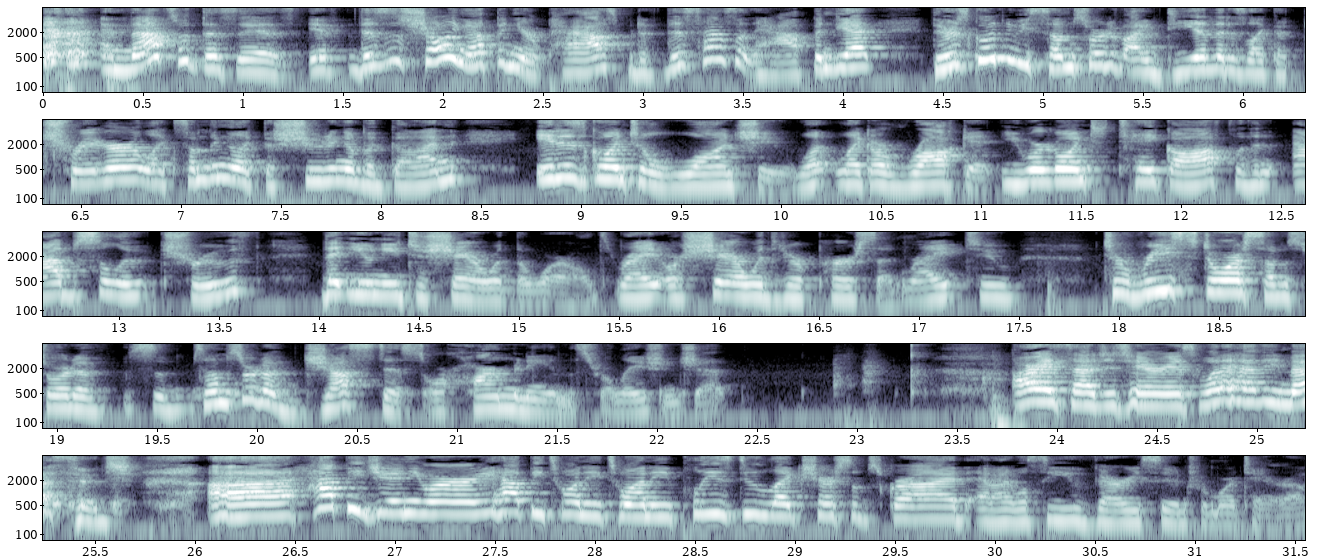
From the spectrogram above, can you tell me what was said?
and that's what this is. If this is showing up in your past, but if this hasn't happened yet, there's going to be some sort of idea that is like a trigger, like something like the shooting of a gun it is going to launch you like a rocket. You are going to take off with an absolute truth that you need to share with the world, right? Or share with your person, right? To to restore some sort of some, some sort of justice or harmony in this relationship. All right, Sagittarius, what a heavy message. Uh, happy January, happy 2020. Please do like, share, subscribe, and I will see you very soon for more tarot.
